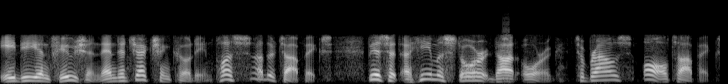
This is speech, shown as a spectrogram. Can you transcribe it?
ED infusion and injection coding, plus other topics. Visit ahimastore.org to browse all topics.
